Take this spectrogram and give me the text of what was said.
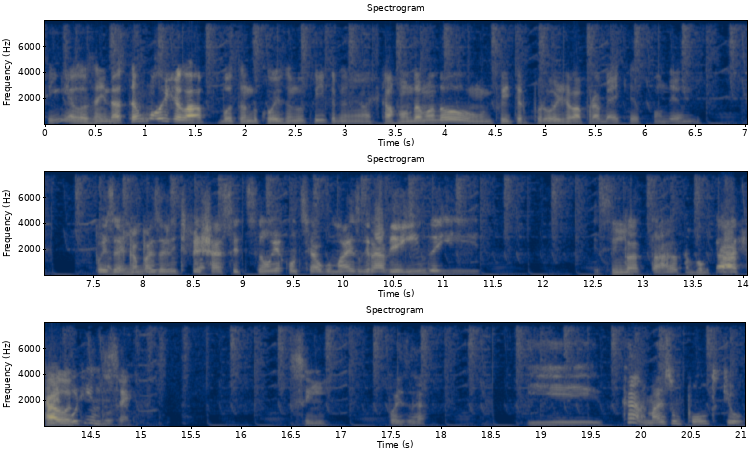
Sim, elas ainda estão hoje lá botando coisa no Twitter, né? Acho que a Honda mandou um Twitter por hoje lá pra Beck respondendo. Pois Tá é, bem. capaz da gente fechar essa edição e acontecer algo mais grave ainda e Sim, tá, tá, tá, tá evoluindo, sim. Sim, pois é. E, cara, mais um ponto que eu,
